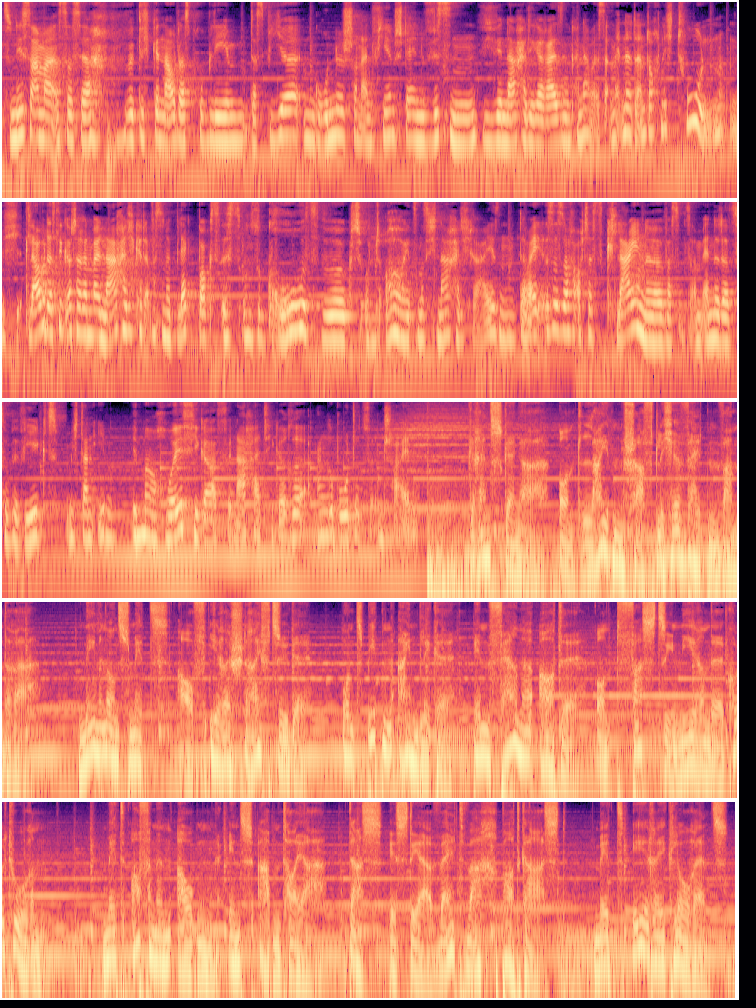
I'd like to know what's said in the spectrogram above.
Zunächst einmal ist das ja wirklich genau das Problem, dass wir im Grunde schon an vielen Stellen wissen, wie wir nachhaltiger reisen können, aber es am Ende dann doch nicht tun. Und ich glaube, das liegt auch daran, weil Nachhaltigkeit einfach so eine Blackbox ist und so groß wirkt und oh, jetzt muss ich nachhaltig reisen. Dabei ist es auch, auch das Kleine, was uns am Ende dazu bewegt, mich dann eben immer häufiger für nachhaltigere Angebote zu entscheiden. Grenzgänger und leidenschaftliche Weltenwanderer nehmen uns mit auf ihre Streifzüge und bieten Einblicke in ferne Orte und faszinierende Kulturen. Mit offenen Augen ins Abenteuer. Das ist der Weltwach-Podcast mit Erik Lorenz.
